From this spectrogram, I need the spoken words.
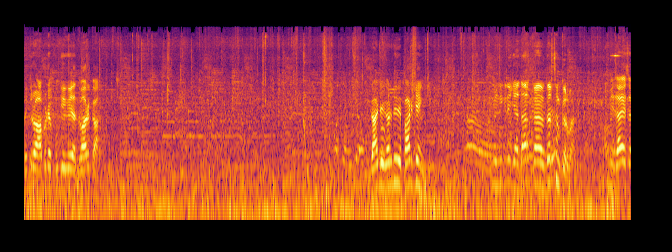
મિત્રો આપણે પૂગી ગયા દ્વારકા. ગાડી કરી દીધી પાર્કિંગ અમે નીકળી ગયા દ્વારકા દર્શન કરવા. અમે જાય છે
